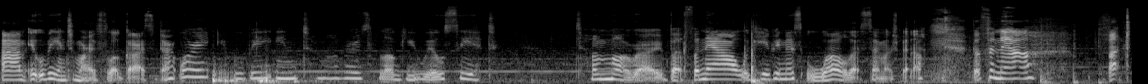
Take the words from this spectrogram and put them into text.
Um, it will be in tomorrow's vlog, guys. Don't worry, it will be in tomorrow's vlog. You will see it tomorrow. But for now, we're keeping this. Whoa, that's so much better. But for now, but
